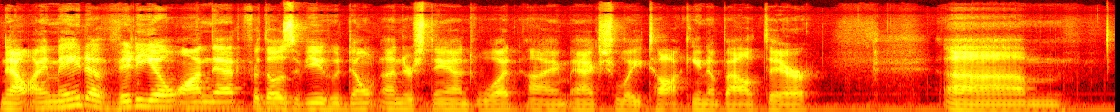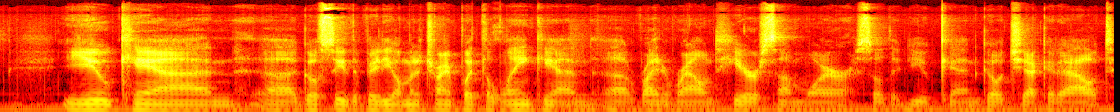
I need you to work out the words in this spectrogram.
Now, I made a video on that for those of you who don't understand what I'm actually talking about there. Um, you can uh, go see the video. I'm going to try and put the link in uh, right around here somewhere so that you can go check it out.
